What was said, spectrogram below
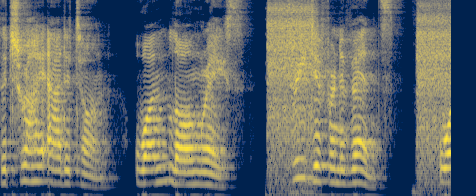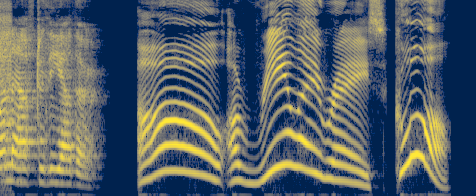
The Triadaton. One long race. Three different events. One after the other. Oh, a relay race. Cool.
